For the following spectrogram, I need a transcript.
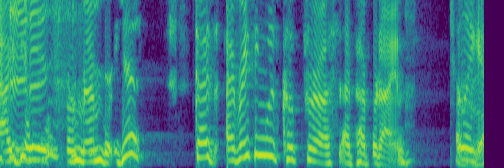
I don't remember. Yes, guys, everything was cooked for us at Pepperdine. Like True.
